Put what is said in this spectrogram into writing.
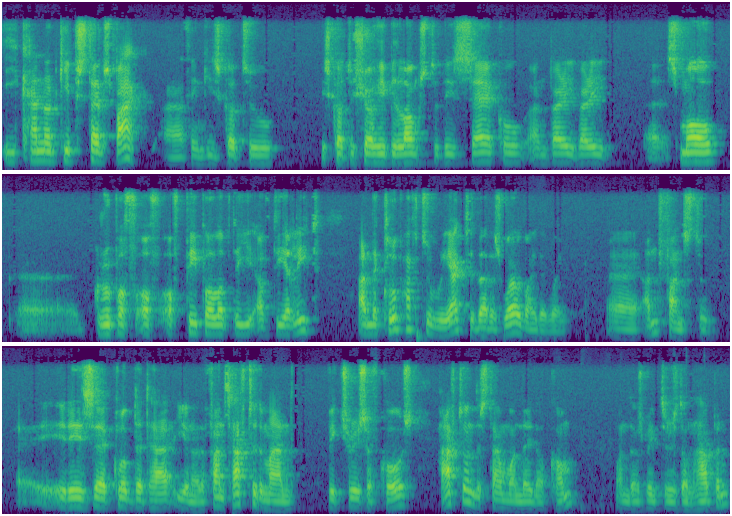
he cannot keep steps back. I think he's got to he's got to show he belongs to this circle and very very uh, small uh, group of, of, of people of the of the elite, and the club have to react to that as well. By the way, uh, and fans too. Uh, it is a club that ha- you know the fans have to demand victories, of course, have to understand when they don't come, when those victories don't happen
